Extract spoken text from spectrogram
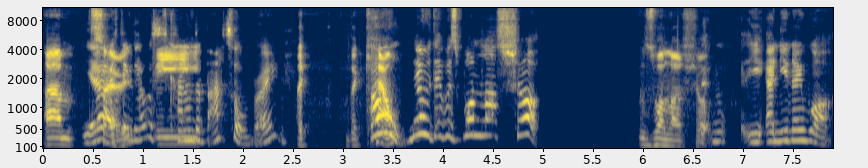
Um, Yeah, so I think that was the, kind of the battle, right? the Oh count no, there was one last shot. There was one last shot. And you know what?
